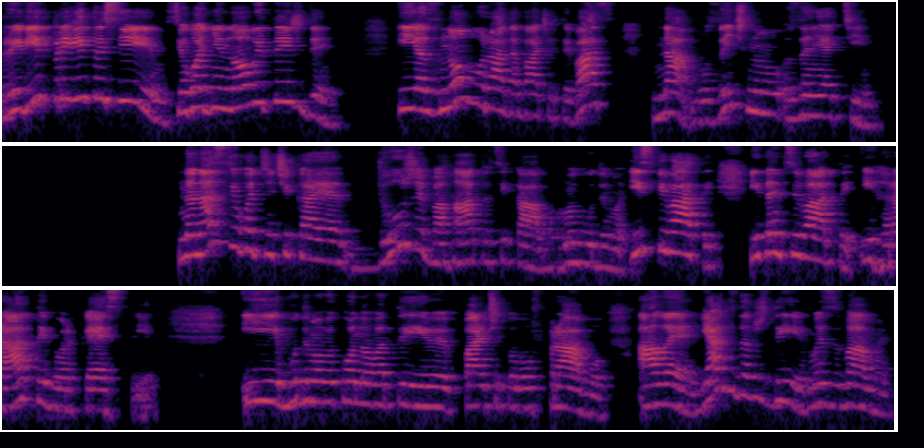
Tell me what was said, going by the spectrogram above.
Привіт-привіт усім! Сьогодні новий тиждень. І я знову рада бачити вас на музичному занятті. На нас сьогодні чекає дуже багато цікавого. Ми будемо і співати, і танцювати, і грати в оркестрі. І будемо виконувати пальчикову вправу. Але, як завжди, ми з вами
